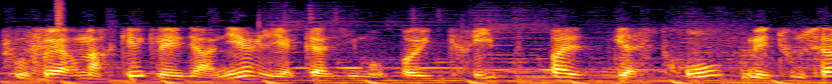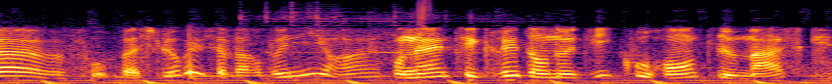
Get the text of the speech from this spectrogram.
Je vous fais remarquer que l'année dernière il y a quasiment pas eu de grippe, pas de gastro, mais tout ça faut pas se leurrer, ça va revenir. Hein. On a intégré dans notre vie courante le masque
